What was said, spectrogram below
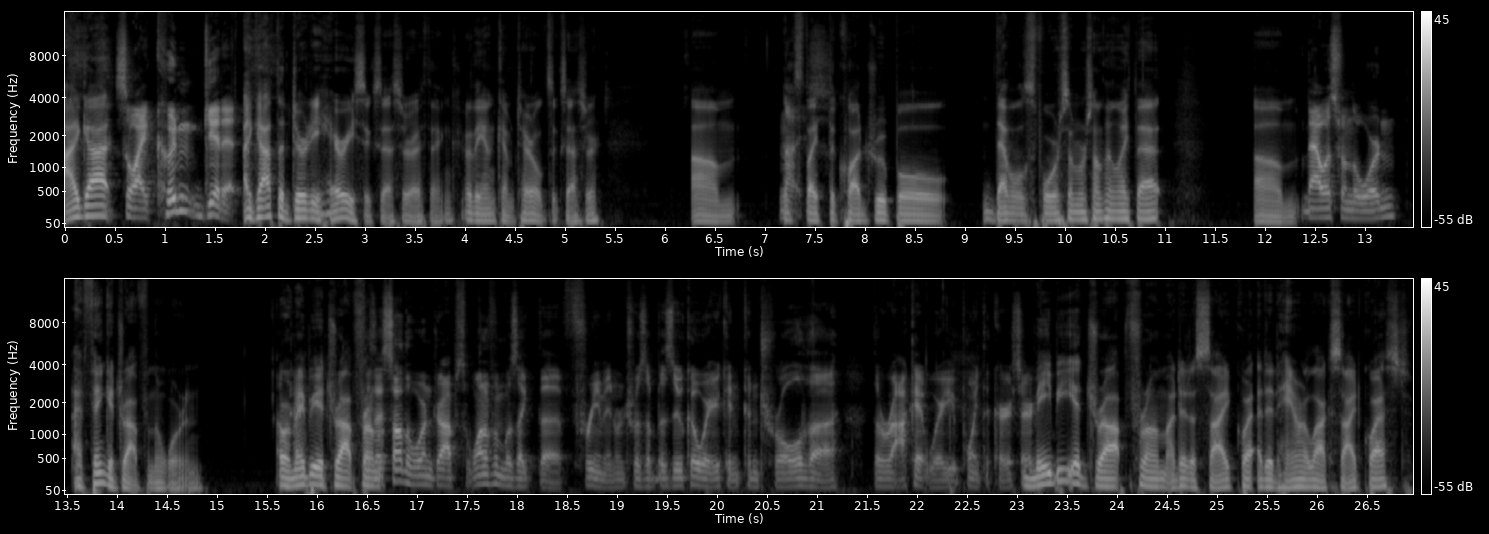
I got so I couldn't get it. I got the Dirty Harry successor, I think, or the Unkempt Harold successor. Um, Nice. it's like the quadruple Devil's Foursome or something like that. Um, that was from the warden. I think it dropped from the Warden, or maybe it dropped from. I saw the warden drops. One of them was like the Freeman, which was a bazooka where you can control the the rocket where you point the cursor. Maybe it dropped from. I did a side quest. I did Hammerlock side quest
